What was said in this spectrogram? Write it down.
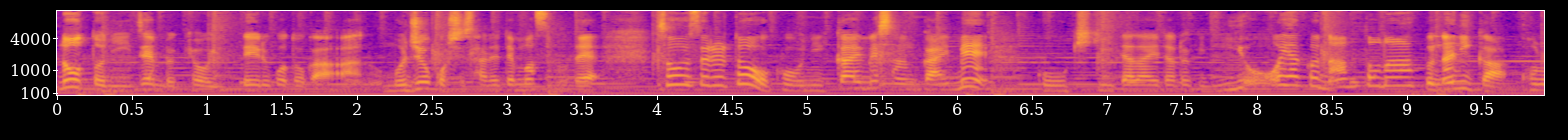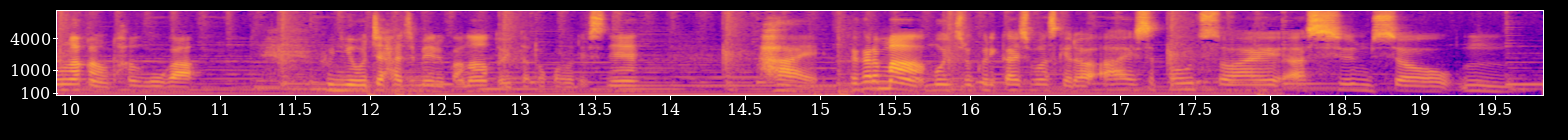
ノートに全部今日言っていることがあの文字起こしされてますのでそうするとこう2回目3回目こうお聞きいただいた時にようやくなんとなく何かこの中の単語が腑に落ち始めるかなといったところですね。はい。だからまあもう一度繰り返しますけど I suppose so, I assume so うん。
